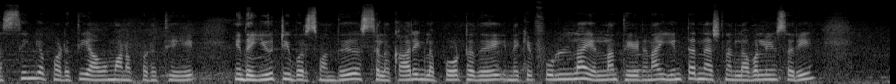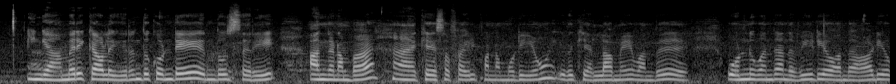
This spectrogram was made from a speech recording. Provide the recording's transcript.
அசிங்கப்படுத்தி அவமானப்படுத்தி இந்த யூடியூபர்ஸ் வந்து சில காரியங்களை போட்டது. இன்றைக்கி ஃபுல்லாக எல்லாம் தேடினா இன்டர்நேஷ்னல் லெவல்லையும் சரி இங்கே அமெரிக்காவில் இருந்து கொண்டே இருந்தும் சரி அங்கே நம்ம கேஸை ஃபைல் பண்ண முடியும். இதுக்கு எல்லாமே வந்து ஒன்று வந்து அந்த வீடியோ அந்த ஆடியோ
